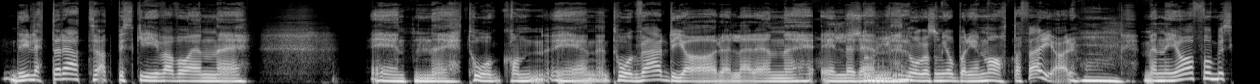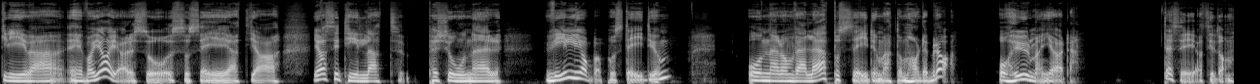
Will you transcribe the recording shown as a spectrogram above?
det är lättare att, att beskriva vad en, eh, en, eh, tågkon, en tågvärd gör eller, en, eller en, någon som jobbar i en mataffär gör. Men när jag får beskriva eh, vad jag gör så, så säger jag att jag, jag ser till att personer vill jobba på Stadium och när de väl är på Stadium att de har det bra och hur man gör det. Det säger jag till dem.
